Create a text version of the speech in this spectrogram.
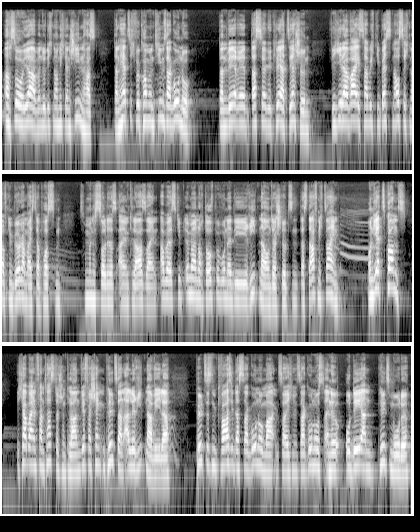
Ach so, ja, wenn du dich noch nicht entschieden hast. Dann herzlich willkommen im Team Sagono. Dann wäre das ja geklärt. Sehr schön. Wie jeder weiß, habe ich die besten Aussichten auf den Bürgermeisterposten. Zumindest sollte das allen klar sein. Aber es gibt immer noch Dorfbewohner, die Riedner unterstützen. Das darf nicht sein. Und jetzt kommt's! Ich habe einen fantastischen Plan. Wir verschenken Pilze an alle Riedner-Wähler. Pilze sind quasi das Sagono-Markenzeichen. Sagono ist eine Ode an Pilzmode.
